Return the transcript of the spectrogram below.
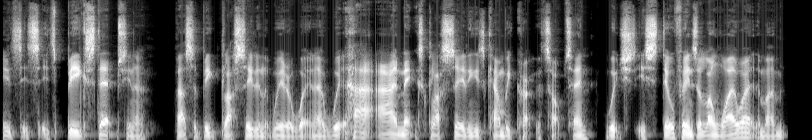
It's it's it's big steps, you know that's a big glass ceiling that we're aware. You know, our next glass ceiling is can we crack the top ten, which is still feels a long way away at the moment.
